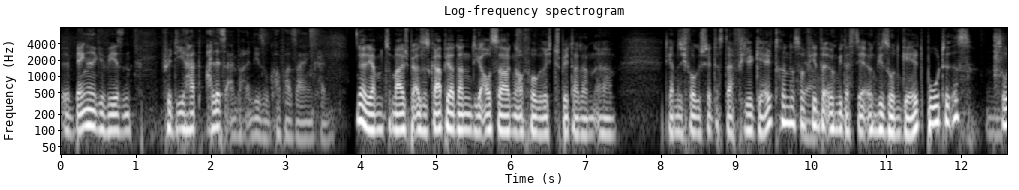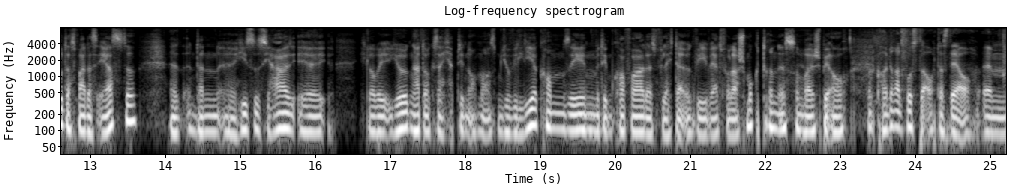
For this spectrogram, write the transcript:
äh, Bengel gewesen, für die hat alles einfach in diesem Koffer sein können. Ja, die haben zum Beispiel, also es gab ja dann die Aussagen auch vor Gericht später dann, äh, die haben sich vorgestellt, dass da viel Geld drin ist auf Ja. jeden Fall. Irgendwie, dass der irgendwie so ein Geldbote ist. So, das war das Erste. Äh, und dann äh, hieß es, ja, äh, ich glaube, Jürgen hat auch gesagt, ich habe den auch mal aus dem Juwelier kommen sehen mit dem Koffer, dass vielleicht da irgendwie wertvoller Schmuck drin ist zum Beispiel auch. Und Konrad wusste auch, dass der auch ähm,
